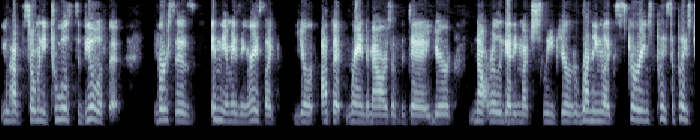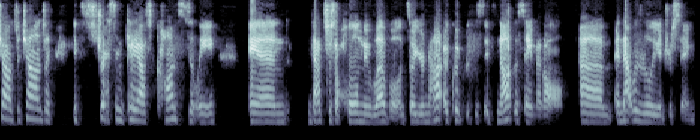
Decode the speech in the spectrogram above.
you have so many tools to deal with it versus in the amazing race like you're up at random hours of the day you're not really getting much sleep you're running like scurrying place to place challenge to challenge like it's stress and chaos constantly and that's just a whole new level and so you're not equipped with this it's not the same at all. Um, and that was really interesting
